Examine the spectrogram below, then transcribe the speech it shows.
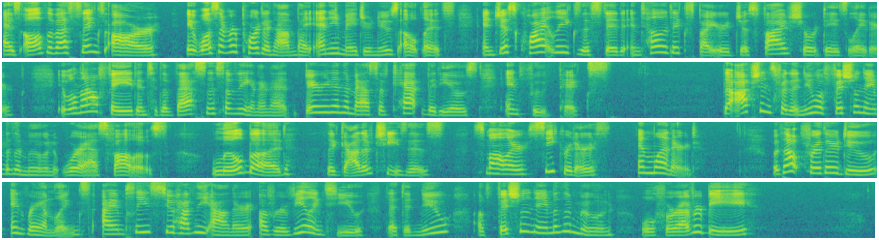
As all the best things are, It wasn't reported on by any major news outlets and just quietly existed until it expired just five short days later. It will now fade into the vastness of the internet, buried in a mass of cat videos and food pics. The options for the new official name of the moon were as follows Lil Bud, the god of cheeses, smaller Secret Earth, and Leonard. Without further ado and ramblings, I am pleased to have the honor of revealing to you that the new official name of the moon will forever be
